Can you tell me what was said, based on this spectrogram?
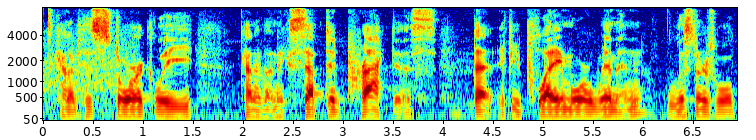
It's kind of historically kind of an accepted practice that if you play more women, listeners will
